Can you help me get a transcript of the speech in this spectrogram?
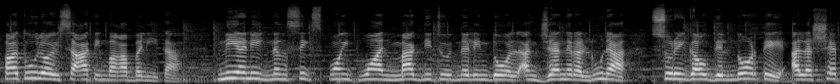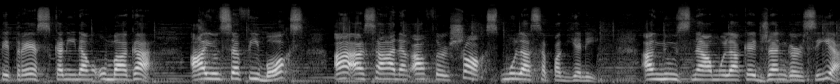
Patuloy sa ating mga balita. Niyanig ng 6.1 magnitude na lindol ang General Luna, Surigao del Norte, alas 7.03 kaninang umaga. Ayon sa PHIVOX, aasahan ang aftershocks mula sa pagyanig. Ang news na mula kay Jen Garcia.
